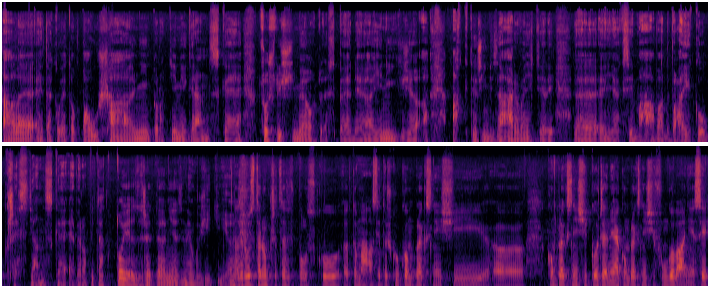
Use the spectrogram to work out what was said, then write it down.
Ale eh, takové to paušální protimigrantské, co slyšíme od SPD a jiných, že, a, a kteří by zároveň chtěli jaksi mávat vlajkou křesťanské Evropy, tak to je zřetelně zneužití. Je? Na druhou stranu přece v Polsku to má asi trošku komplexnější, eh, komplexnější kořeny a komplexnější fungování. Jestli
